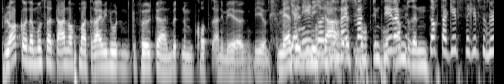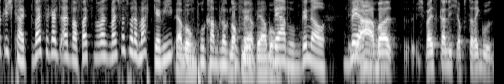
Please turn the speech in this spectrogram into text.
Block und dann muss halt da nochmal drei Minuten gefüllt werden mit einem Kurzanime irgendwie. Und mehr sind die nicht soll- da. haben wir das überhaupt im Programm warte, drin? Doch, da gibt's, da gibt's eine Möglichkeit. Weißt du, ganz einfach. Weißt du, was, weißt, was man da macht, Gabby? Um Werbung. diesen Programmblock Noch zu füllen? mehr Werbung. Werbung, genau. Werbung. Ja, aber ich weiß gar nicht, ob es da Regu Re-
